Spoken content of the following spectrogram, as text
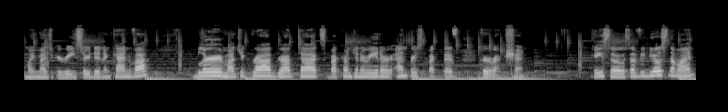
may magic eraser din ng Canva blur, magic grab, grab text, background generator, and perspective correction. Okay, so sa videos naman,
